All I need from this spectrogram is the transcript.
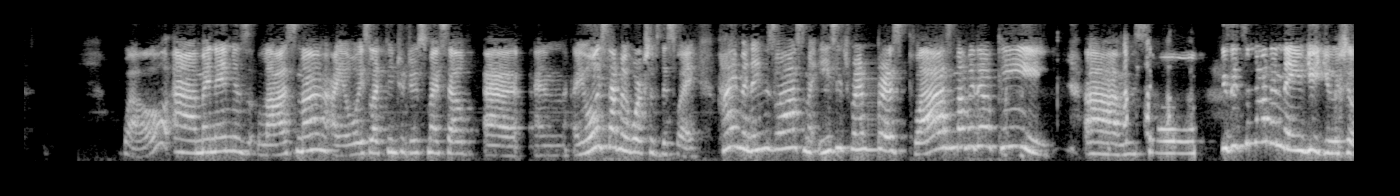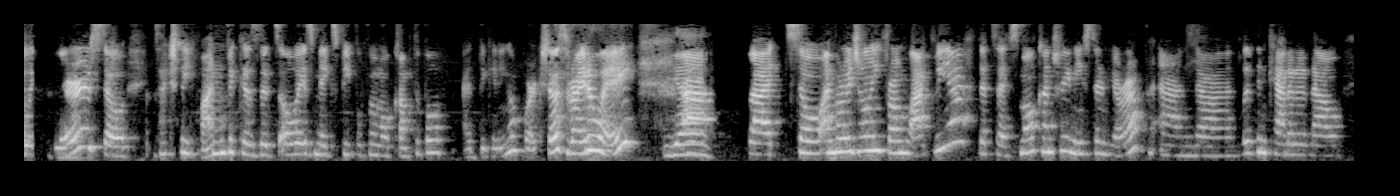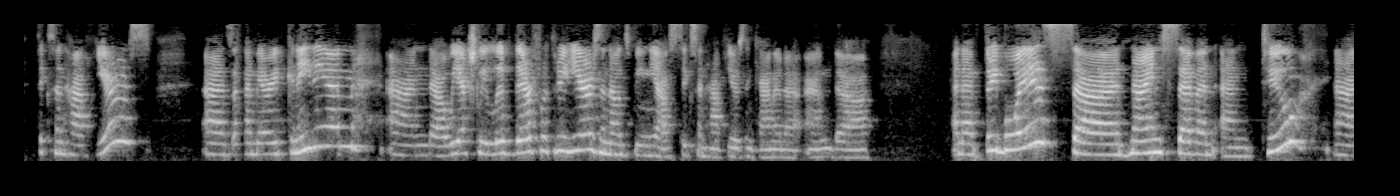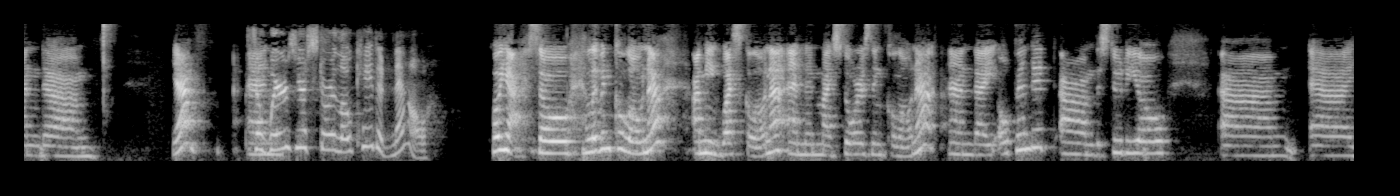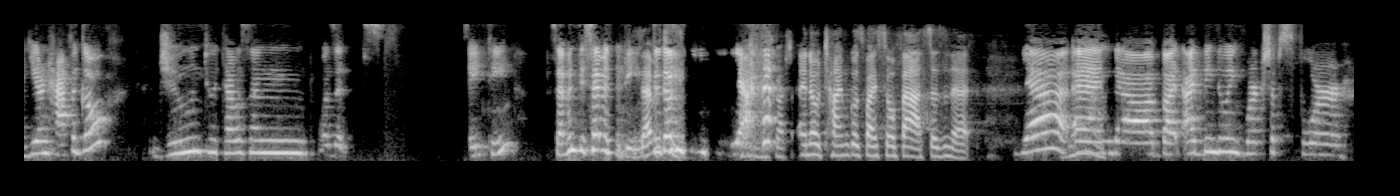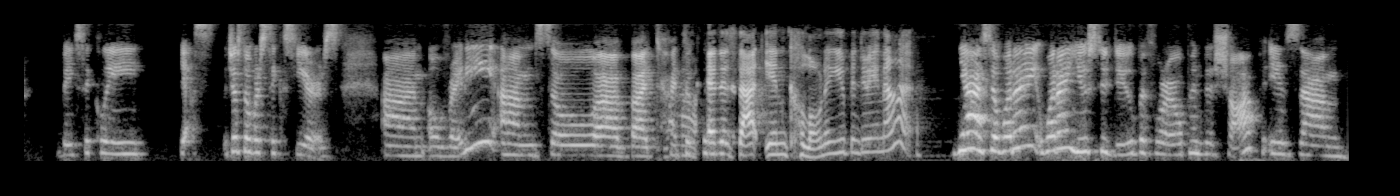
Well, uh, my name is Lasma. I always like to introduce myself, uh, and I always start my workshops this way. Hi, my name is Lasma. Easy to remember as Plasma without P. Um, so, because it's not a name you usually hear, so it's actually fun because it always makes people feel more comfortable at the beginning of workshops right away. Yeah. Uh, but so I'm originally from Latvia. That's a small country in Eastern Europe, and uh, lived in Canada now six and a half years as a married Canadian, and uh, we actually lived there for three years, and now it's been yeah six and a half years in Canada, and uh, and I have three boys, uh, nine, seven, and two, and um, yeah. So and, where's your store located now? Oh yeah, so I live in Kelowna. I mean West Kelowna, and then my store is in Kelowna, and I opened it, um, the studio, um, a year and a half ago, June 2000. Was it 18? 70, 17. 17. Yeah. Oh gosh, I know time goes by so fast, doesn't it? Yeah, yeah. and uh, but I've been doing workshops for basically yes, just over six years um, already. Um, so, uh, but I took. And is that in Kelowna? You've been doing that? Yeah. So what I what I used to do before I opened the shop is um,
